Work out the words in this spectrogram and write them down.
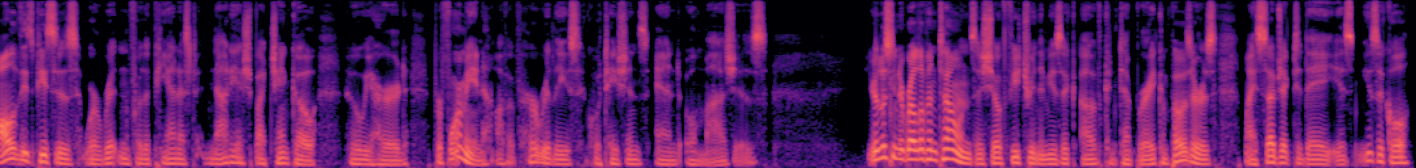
All of these pieces were written for the pianist Nadia Shpachenko, who we heard performing off of her release, Quotations and Homages. You're listening to Relevant Tones, a show featuring the music of contemporary composers. My subject today is musical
